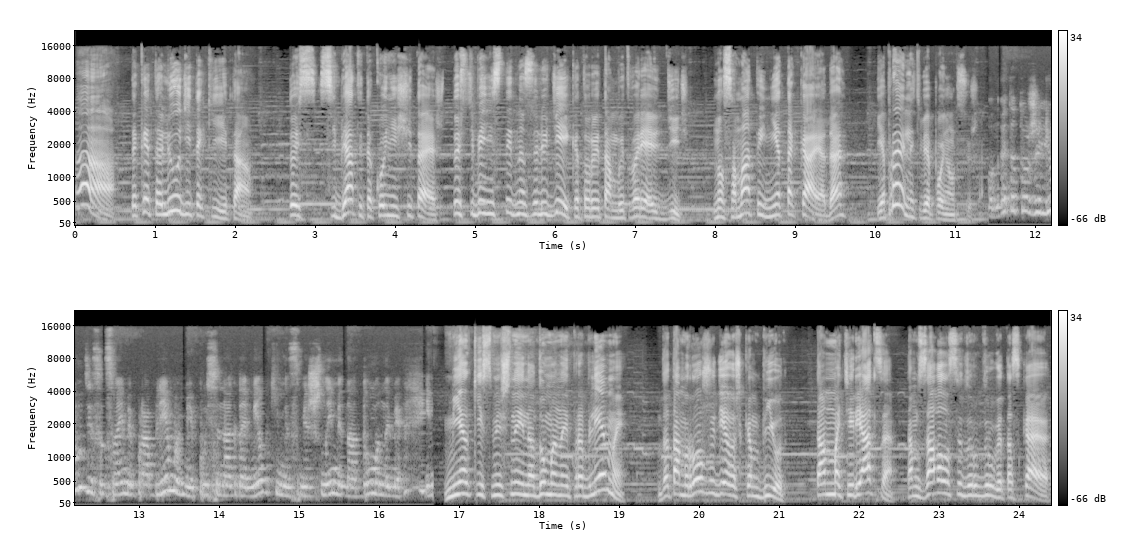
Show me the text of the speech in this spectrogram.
А, так это люди такие там. То есть себя ты такой не считаешь. То есть тебе не стыдно за людей, которые там вытворяют дичь. Но сама ты не такая, да? Я правильно тебя понял, Ксюша? Но это тоже люди со своими проблемами, пусть иногда мелкими, смешными, надуманными. И Мелкие, смешные, надуманные проблемы? Да там рожу девушкам бьют. Там матерятся, там за волосы друг друга таскают.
